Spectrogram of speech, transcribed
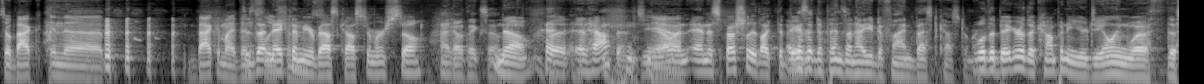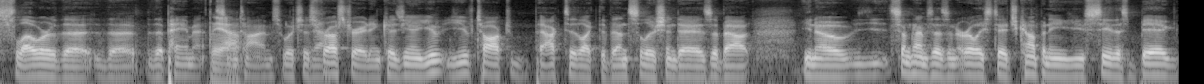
so back in the back in my business. Does Vin that make them your best customers still? I don't think so. No, but it happens, you know, and, and especially like the I guess it depends on how you define best customer. well the bigger the company you're dealing with, the slower the the the payment Yeah. sometimes, which is Yeah. frustrating because you know you you've talked back to like the Vin Solution days about you know sometimes as an early stage company you see this big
